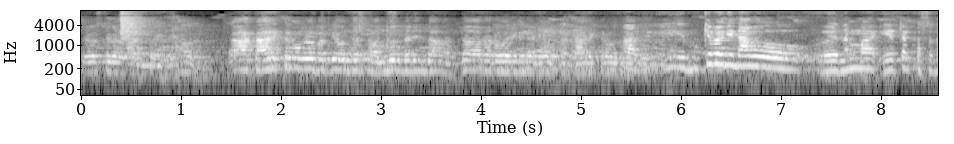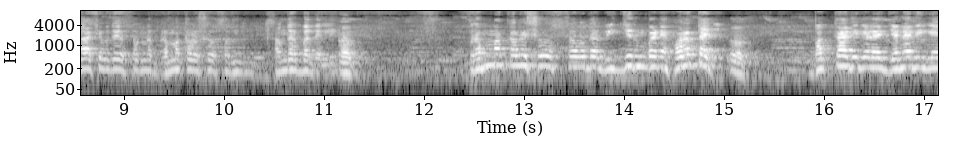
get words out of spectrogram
ವ್ಯವಸ್ಥೆಗಳು ಮಾಡ್ತಾ ಇದೆ. ಆ ಕಾರ್ಯಕ್ರಮಗಳ ಬಗ್ಗೆ ಒಂದಷ್ಟು ಹನ್ನೊಂದರಿಂದ ಹದಿನಾರರವರೆಗೆ ನಡೆಯುವಂಥ ಕಾರ್ಯಕ್ರಮ ಈ ಮುಖ್ಯವಾಗಿ ನಾವು ನಮ್ಮ ಏತಕ್ಕ ಸದಾಶಿವ ದೇವಸ್ಥಾನದ ಬ್ರಹ್ಮಕಲಶೋತ್ಸವ ಸಂದ್- ಸಂದರ್ಭದಲ್ಲಿ ಬ್ರಹ್ಮಕಲಶೋತ್ಸವದ ವಿಜೃಂಭಣೆ ಹೊರತಾಗಿ ಭಕ್ತಾದಿಗಳ ಜನರಿಗೆ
